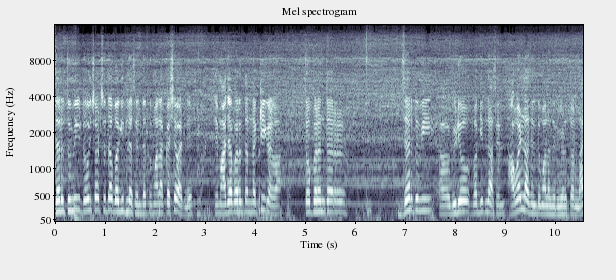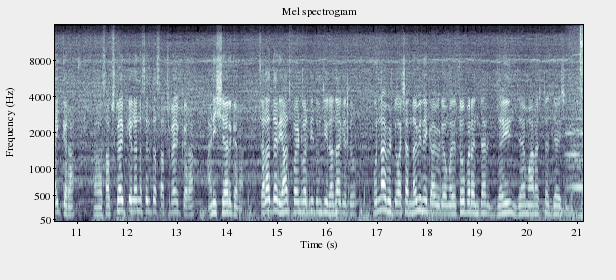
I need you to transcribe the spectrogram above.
तर तुम्ही ड्रोन शॉटसुद्धा बघितले असेल तर तुम्हाला कसे वाटले ते माझ्यापर्यंत नक्की कळवा. तोपर्यंत तर जर तुम्ही व्हिडिओ बघितला असेल आवडला असेल तुम्हाला जर व्हिडिओ तर लाईक करा. सबस्क्राईब केलं नसेल तर सबस्क्राईब करा आणि शेअर करा. चला तर ह्याच पॉईंटवरती तुमची रजा घेतो. पुन्हा भेटू अशा नवीन एका व्हिडिओमध्ये तोपर्यंत जय हिंद जय महाराष्ट्र जय श्री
